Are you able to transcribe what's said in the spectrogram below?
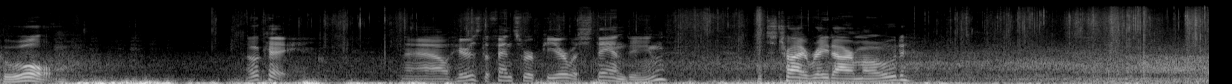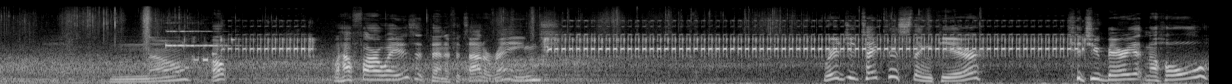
Cool. Okay. Now, here's the fence where Pierre was standing. Let's try radar mode. No. Oh, well, how far away is it then if it's out of range? Where did you take this thing, Pierre? Did you bury it in a hole?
